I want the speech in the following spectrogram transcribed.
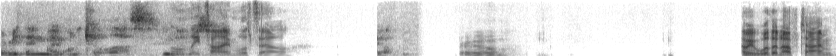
everything might want to kill us. Who only knows? time will tell. Yep. True. I mean, with enough time,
